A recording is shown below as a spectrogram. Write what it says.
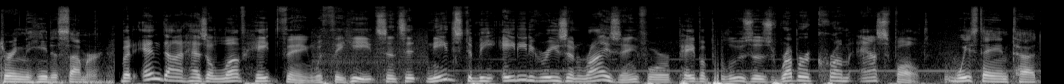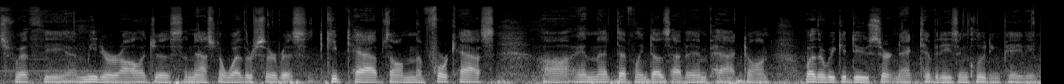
during the heat of summer. But NDOT has a love hate thing with the heat since it needs to be 80 degrees and rising for Pave-A-Palooza's rubber crumb asphalt. We stay in touch with the uh, meteorologists, the National Weather Service, keep tabs on the forecasts. Uh, and that definitely does have an impact on whether we could do certain activities, including paving.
